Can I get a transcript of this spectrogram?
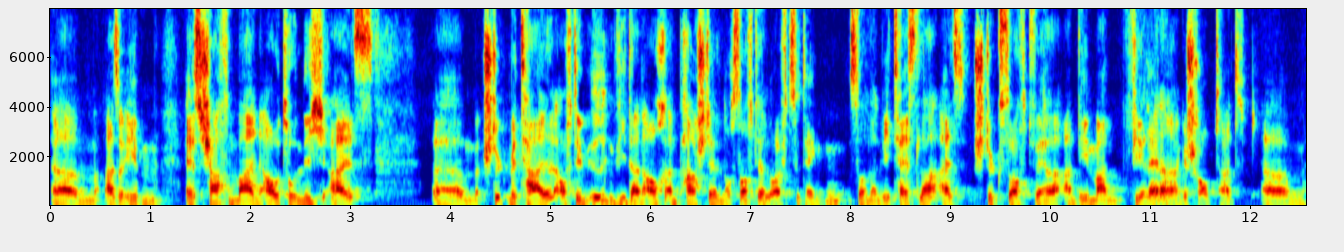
Ähm, also eben es schaffen, mal ein Auto nicht als ähm, Stück Metall, auf dem irgendwie dann auch an ein paar Stellen noch Software läuft, zu denken, sondern wie Tesla als Stück Software, an dem man vier Räder rangeschraubt hat. Ähm,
